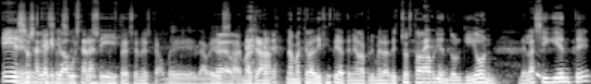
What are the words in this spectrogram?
Eso ¿eh? sabía que te iba a gustar a ti. Expresiones que, hombre, ya ves, además ya, nada más que la dijiste ya tenía la primera. De hecho, estaba abriendo el guion de la siguiente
